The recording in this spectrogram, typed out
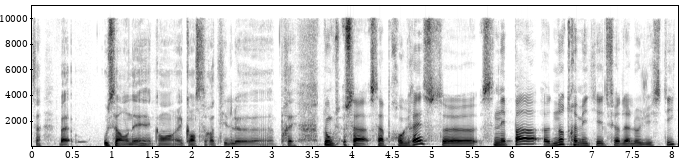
ça, bah, où ça en est et quand, quand sera-t-il euh, prêt? Donc ça, ça progresse. Euh, ce n'est pas euh, notre métier de faire de la logistique.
